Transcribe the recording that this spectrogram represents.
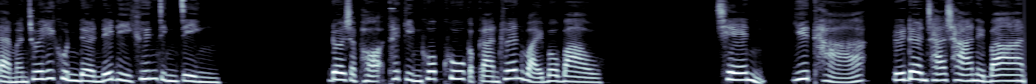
แต่มันช่วยให้คุณเดินได้ดีขึ้นจริง ๆ โดยเฉพาะถ้ากินควบคู่กับการเคลื่อนไหวเบาๆ เช่น ยืดขาหรือเดินช้าๆ ในบ้าน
